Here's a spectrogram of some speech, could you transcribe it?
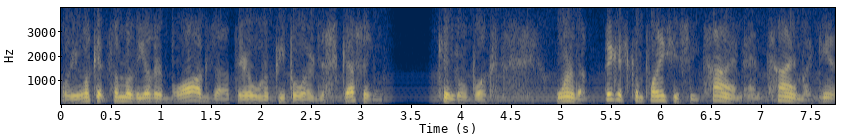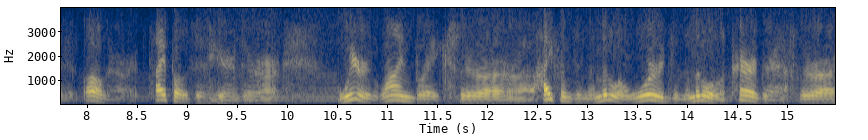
or you look at some of the other blogs out there where people are discussing Kindle books, one of the biggest complaints you see time and time again is, oh, there are typos in here, there are weird line breaks, there are uh, hyphens in the middle of words, in the middle of a paragraph, there are,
